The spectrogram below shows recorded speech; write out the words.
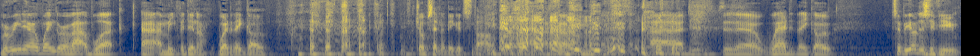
Mourinho and Wenger are out of work uh, and meet for dinner. Where do they go? Job centre would be a good start. Um, uh, d- d- d- uh, where did they go? To be honest with you,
